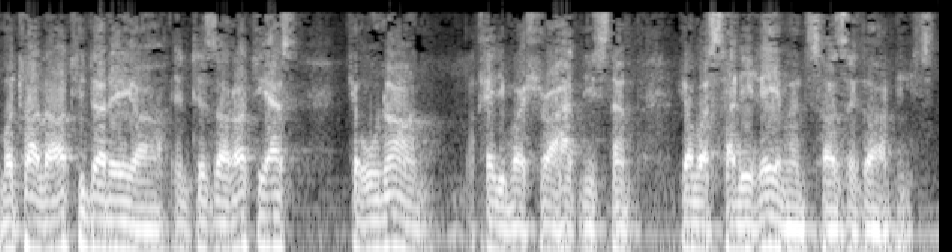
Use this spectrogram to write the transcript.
مطالعاتی داره یا انتظاراتی هست که اونا خیلی باش راحت نیستم یا با سلیقه من سازگار نیست.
